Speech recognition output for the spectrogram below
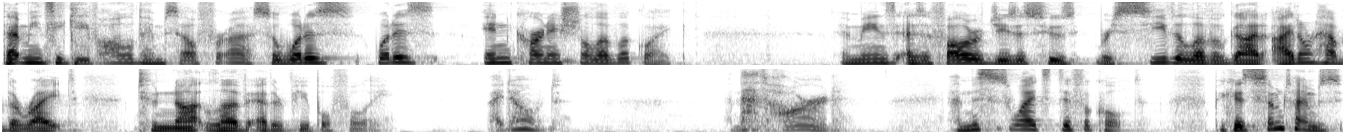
That means he gave all of himself for us. So what, is, what does incarnational love look like? It means, as a follower of Jesus who's received the love of God, I don't have the right to not love other people fully. I don't. And that's hard. And this is why it's difficult. Because sometimes,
